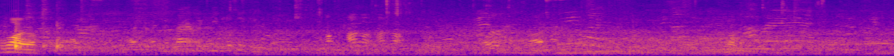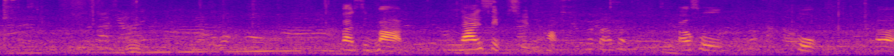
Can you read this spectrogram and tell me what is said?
อร่อยเหรออืม 80 บาทได้ 10 ชิ้นค่ะ ก็คือถูกเออ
